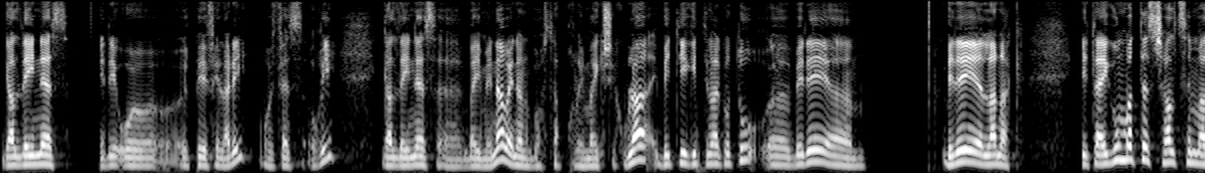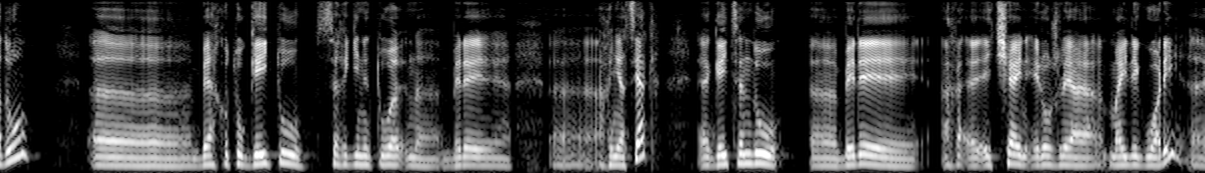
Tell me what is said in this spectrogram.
galdeinez ere EPF-lari, OFS hori, galdeinez uh, baimena, baina bosta problemaik sekula, beti egiten alkotu uh, bere, uh, bere lanak. Eta egun batez saltzen badu, uh, beharkotu gehitu zer eginetuen uh, bere uh, agenatziak, uh, gehitzen du uh, bere etxeain eroslea maileguari uh,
